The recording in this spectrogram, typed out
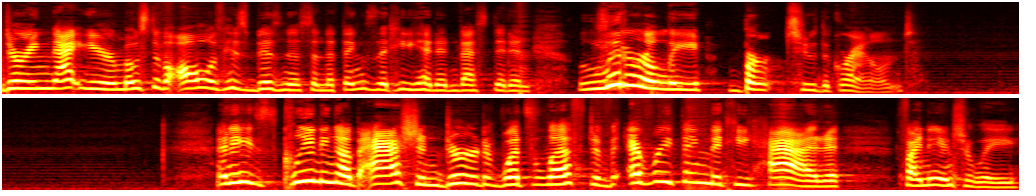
During that year, most of all of his business and the things that he had invested in literally burnt to the ground. And he's cleaning up ash and dirt of what's left of everything that he had financially.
